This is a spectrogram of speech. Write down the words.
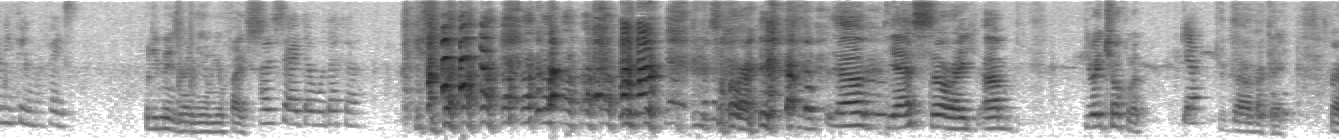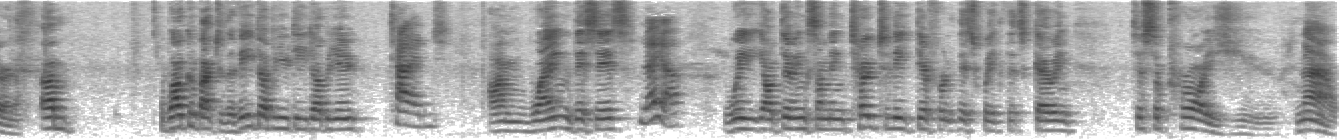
anything on my face. What do you mean, is there anything on your face? I just said double decker. sorry. Um, yes, sorry. Um, you ate chocolate? Yeah. Oh, okay, fair enough. Um, welcome back to the VWDW. Challenge. I'm Wayne. This is. Leia. We are doing something totally different this week that's going to surprise you. Now,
